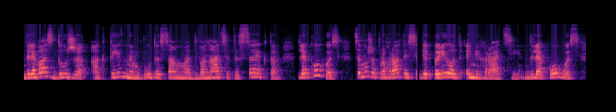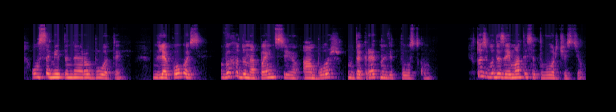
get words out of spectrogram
Для вас дуже активним буде саме 12 сектор. Для когось це може програтися як період еміграції, для когось усамітненої роботи, для когось виходу на пенсію або ж в декретну відпустку. Хтось буде займатися творчістю,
